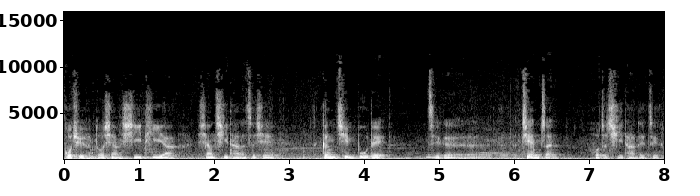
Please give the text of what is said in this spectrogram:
过去很多像 CT 啊，像其他的这些更进步的这个见诊或者其他的这个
